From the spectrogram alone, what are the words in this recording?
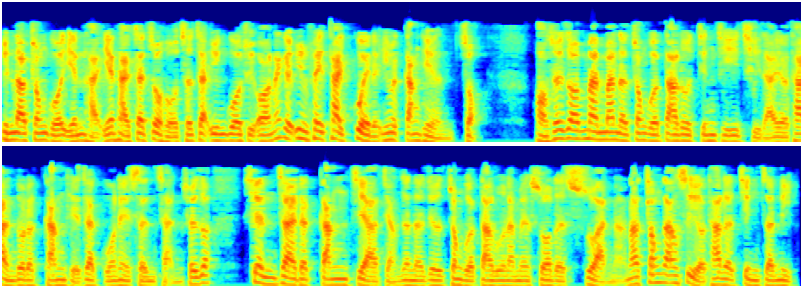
运到中国沿海，沿海再坐火车再运过去，哦，那个运费太贵了，因为钢铁很重，哦，所以说慢慢的中国大陆经济一起来，有它很多的钢铁在国内生产，所以说现在的钢价讲真的就是中国大陆那边说的算了。那中钢是有它的竞争力，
